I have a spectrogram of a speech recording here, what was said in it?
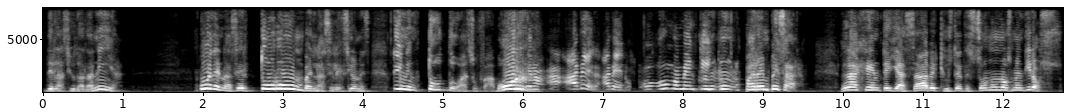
de la ciudadanía. Pueden hacer turumba en las elecciones. Tienen todo a su favor. Pero, a, a ver, a ver, un momentito. Mm, para empezar, la gente ya sabe que ustedes son unos mentirosos.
